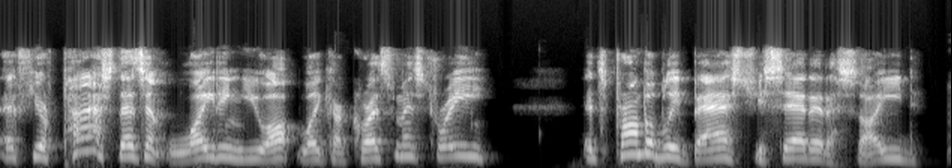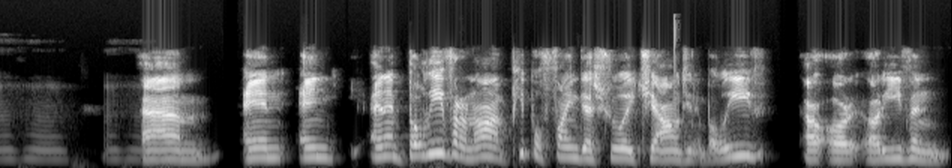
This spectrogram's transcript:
if your past isn't lighting you up like a Christmas tree, it's probably best you set it aside. Mm-hmm. Mm-hmm. Um, and and and believe it or not, people find this really challenging to believe or, or, or even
